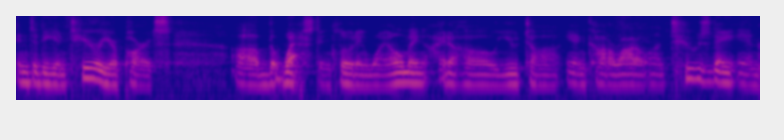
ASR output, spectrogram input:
into the interior parts of the West, including Wyoming, Idaho, Utah, and Colorado on Tuesday and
